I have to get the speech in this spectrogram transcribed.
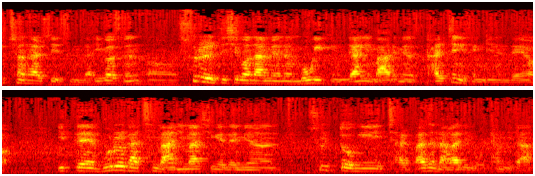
추천할 수 있습니다. 이것은 어, 술을 드시고 나면 목이 굉장히 마르면서 갈증이 생기는데요. 이때 물을 같이 많이 마시게 되면 술독이 잘 빠져나가지 못합니다.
